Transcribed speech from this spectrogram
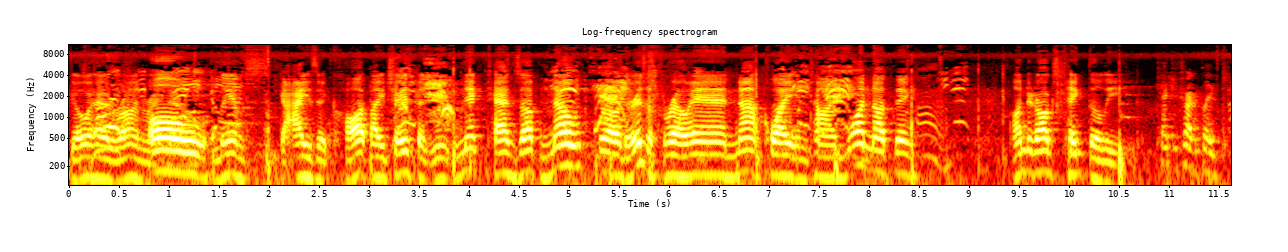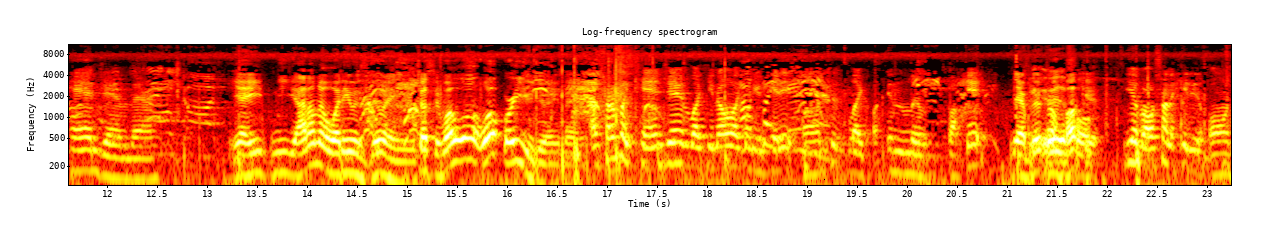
go ahead run right Oh. now. Liam skies it, caught by Chase, but Nick tags up. No throw. There is a throw, and not quite in time. One nothing. Underdogs take the lead. Catcher tried to play Kan Jam there. Yeah, he, he, I don't know what he was doing. Justin, what, what what were you doing there? I was trying to play Kan Jam, like you know, like when you hit it onto like in the bucket. Yeah, but there's no Beautiful. bucket. Yeah, but I was trying to hit it on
